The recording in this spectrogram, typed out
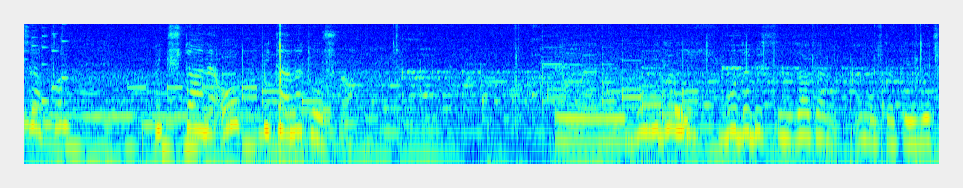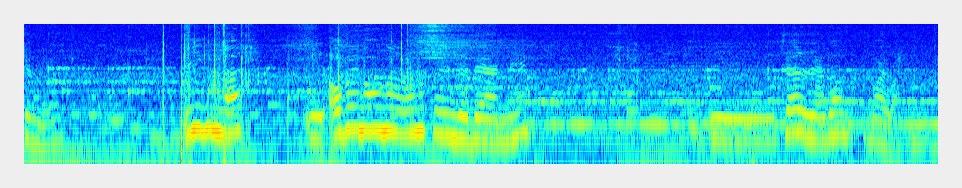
3 tane ok, bir tane torçla. Ee, bu videomuz burada bitsin zaten 15 dakikayı geçemiyorum. İyi günler. Ee, abone olmayı unutmayın ve beğenmeyi. Ee, tekrardan bay bay.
